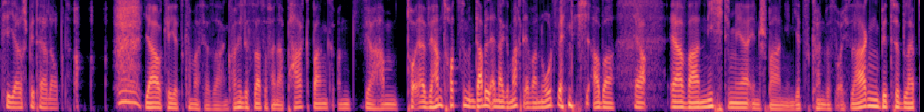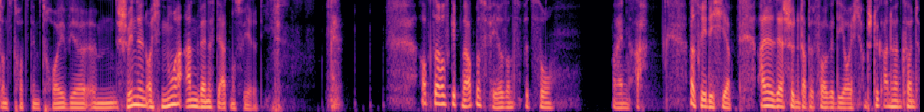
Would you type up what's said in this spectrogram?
vier Jahre später erlaubt. Ja, okay, jetzt können wir es ja sagen. Cornelis saß auf einer Parkbank und wir haben, äh, wir haben trotzdem einen Double-Ender gemacht. Er war notwendig, aber ja. Er war nicht mehr in Spanien. Jetzt können wir es euch sagen. Bitte bleibt uns trotzdem treu. Wir ähm, schwindeln euch nur an, wenn es der Atmosphäre dient. Hauptsache, es gibt eine Atmosphäre, sonst wird es so. Nein, ach, was rede ich hier? Eine sehr schöne Doppelfolge, die ihr euch am Stück anhören könnt.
